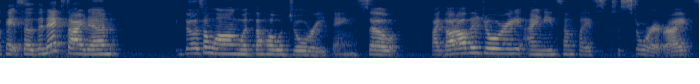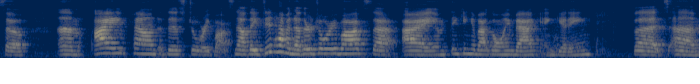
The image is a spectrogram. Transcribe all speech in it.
Okay, so the next item goes along with the whole jewelry thing. So if I got all the jewelry, I need someplace to store it, right? So um, I found this jewelry box. Now they did have another jewelry box that I am thinking about going back and getting, but um,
